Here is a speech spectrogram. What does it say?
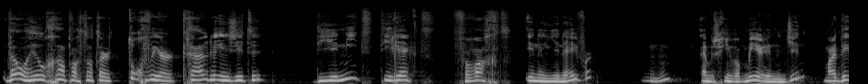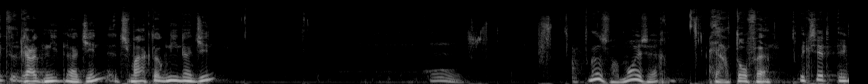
wel heel grappig dat er toch weer kruiden in zitten... die je niet direct verwacht in een jenever. En misschien wat meer in een gin. Maar dit ruikt niet naar gin. Het smaakt ook niet naar gin. Dat is wel mooi zeg. Ja, tof hè. Ik zit, ik,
